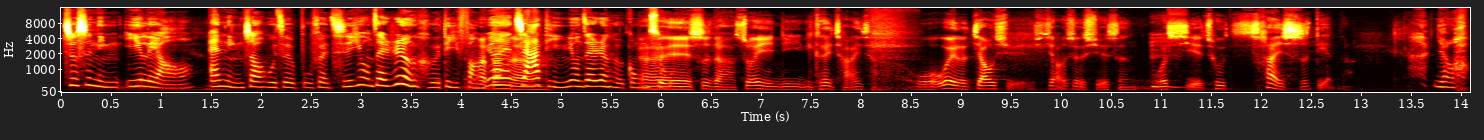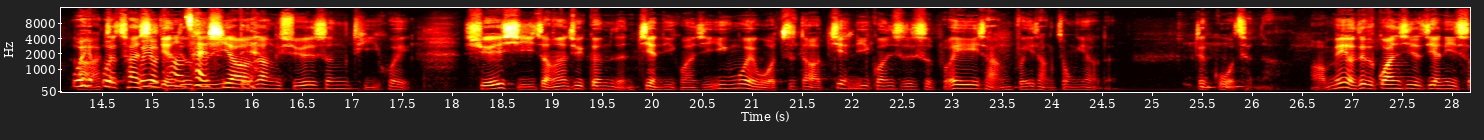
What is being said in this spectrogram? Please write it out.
就是您医疗安宁照护这个部分，其实用在任何地方，用在家庭，用在任何工作。哎，是的，所以你你可以查一查。我为了教学教这个学生，我写出菜食点了。有，我有，这菜食点就是要让学生体会。学习怎么样去跟人建立关系，因为我知道建立关系是非常非常重要的这个过程啊！啊，没有这个关系的建立，什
